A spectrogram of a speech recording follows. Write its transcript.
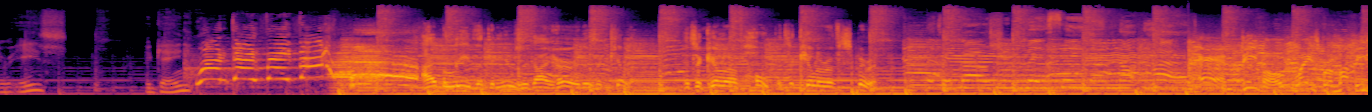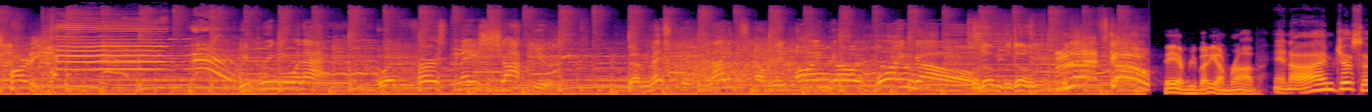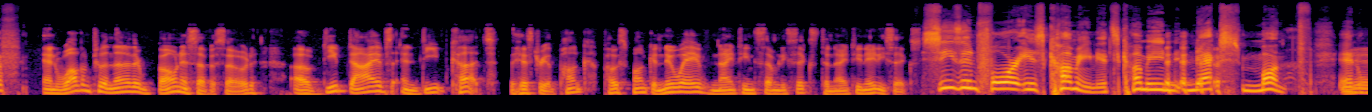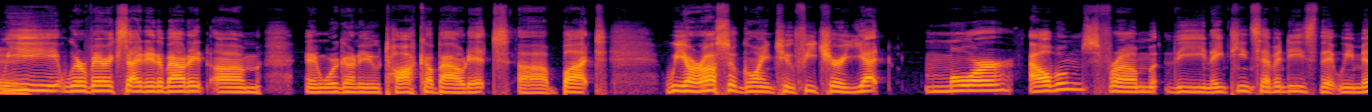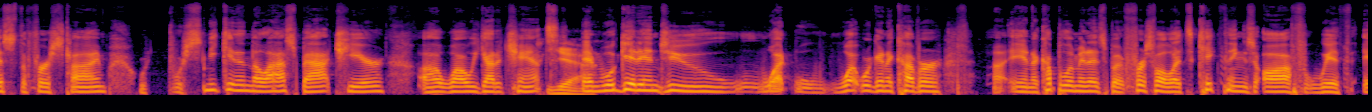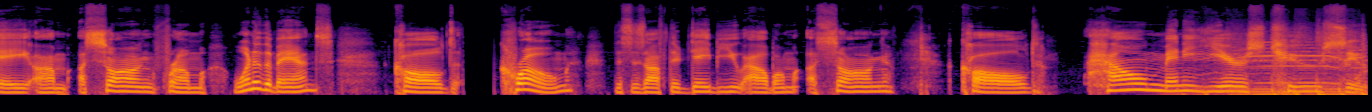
Here it is. Again. One, two, three, four! I believe that the music I heard is a killer. It's a killer of hope. It's a killer of spirit. Little girl should be seen and not heard. And Devo plays for Muffy's Party. we bring you an act who at first may shock you. The Mystic Knights of the Oingo Boingo. Dum, dum, dum. Let's go! Hey, everybody, I'm Rob, And I'm Joseph. And welcome to another bonus episode of Deep Dives and Deep Cuts the history of punk, post punk, and new wave, 1976 to 1986. Season four is coming. It's coming next month, and we we're very excited about it. Um, and we're going to talk about it. Uh, but we are also going to feature yet more albums from the 1970s that we missed the first time. We're, we're sneaking in the last batch here uh, while we got a chance. Yeah. And we'll get into what what we're going to cover uh, in a couple of minutes. But first of all, let's kick things off with a um, a song from one of the bands called Chrome. This is off their debut album. A song called "How Many Years Too Soon."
